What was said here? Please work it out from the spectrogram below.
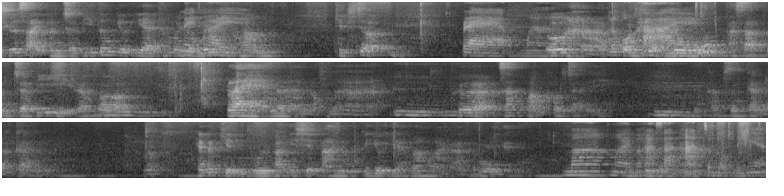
เชื้อสายพันจาบีตั้งเยอะแยะทำไมเราไม่มีความคิดที่จะแปลออกมาเออหาแล้วคก็นที่แบบขายรู้ภาษาพันจาบีแล้วก็แปลงานออกมาอืมเพื่อสร้างความเข้าใจอืมนะครับซึ่งกันและกันเนะแค่นักเขียนภูมิภาคเอเชียใต้นี่มันก็เยอะแยะมากมายอ่านแล้วมีมากมายมหาศาลอ่านจะหมดไหมเนี่ย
